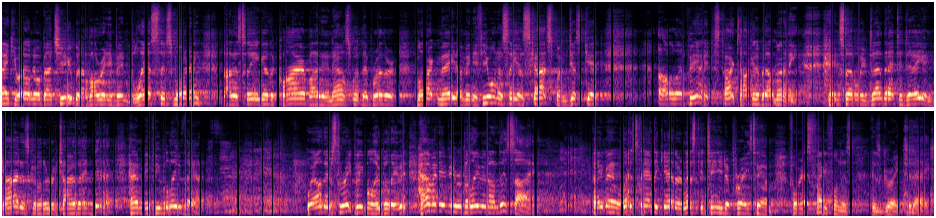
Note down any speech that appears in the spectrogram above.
Thank you. I don't know about you, but I've already been blessed this morning by the singing of the choir, by the announcement that Brother Mark made. I mean, if you want to see a Scotsman just get all up in it, start talking about money. And so we've done that today, and God is going to retire that debt. How many of you believe that? Well, there's three people who believe it. How many of you believe it on this side? Amen. Well, let's stand together and let's continue to praise him for his faithfulness is great today.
